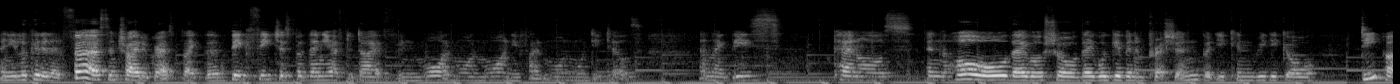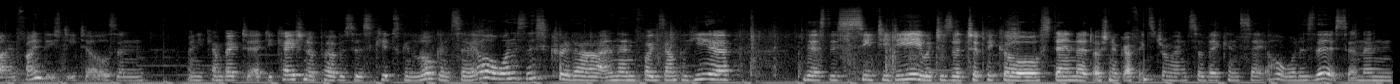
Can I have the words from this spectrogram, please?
and you look at it at first and try to grasp like the big features but then you have to dive in more and more and more and you find more and more details and like these panels in the whole they will show they will give an impression but you can really go deeper and find these details and when you come back to educational purposes, kids can look and say, oh, what is this critter? And then, for example, here, there's this CTD, which is a typical standard oceanographic instrument, so they can say, oh, what is this? And then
